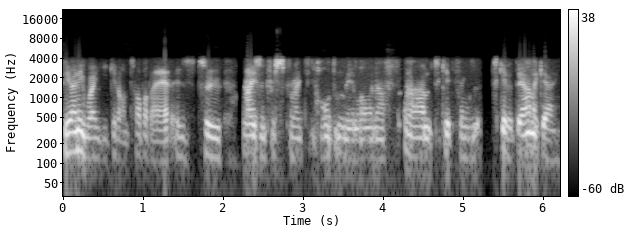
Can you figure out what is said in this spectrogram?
The only way you get on top of that is to raise interest rates and hold them there long enough um, to get things to get it down again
